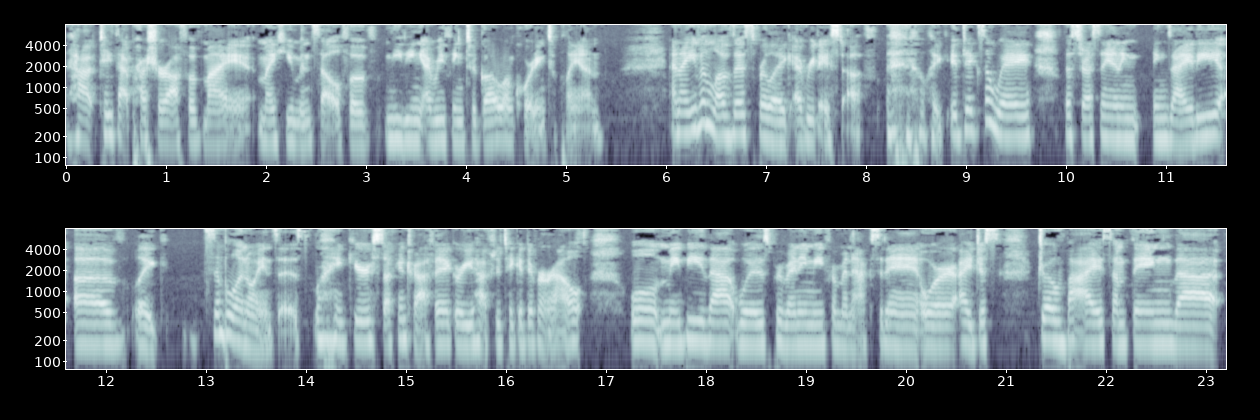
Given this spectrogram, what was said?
ha- take that pressure off of my, my human self of needing everything to go according to plan. And I even love this for like everyday stuff. like it takes away the stress and anxiety of like simple annoyances, like you're stuck in traffic or you have to take a different route. Well, maybe that was preventing me from an accident, or I just drove by something that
